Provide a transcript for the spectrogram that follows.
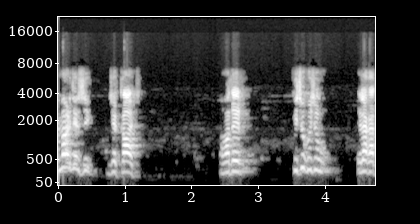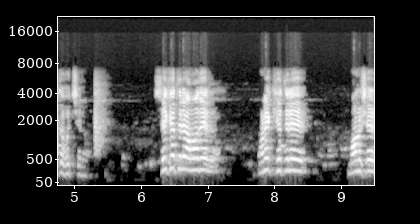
এমার্জেন্সি যে কাজ, আমাদের কিছু কিছু এলাকাতে হচ্ছে না। সেক্ষেত্রে আমাদের অনেক ক্ষেত্রে মানুষের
